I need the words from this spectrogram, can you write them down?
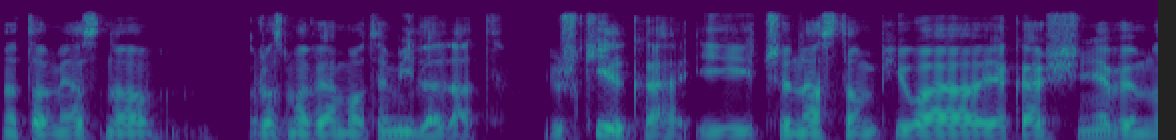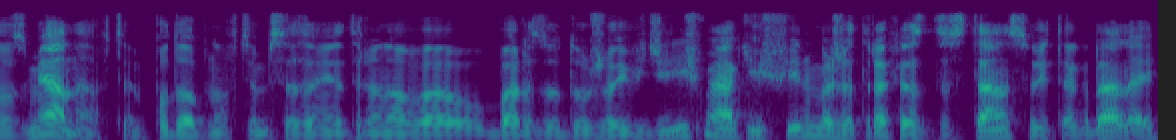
Natomiast no, rozmawiamy o tym ile lat? Już kilka. I czy nastąpiła jakaś, nie wiem, no zmiana w tym? Podobno w tym sezonie trenował bardzo dużo i widzieliśmy jakieś filmy, że trafia z dystansu i tak dalej,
